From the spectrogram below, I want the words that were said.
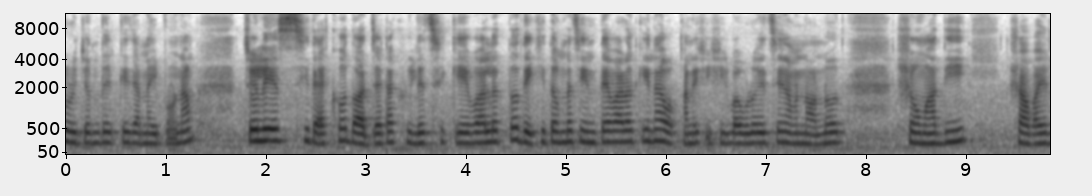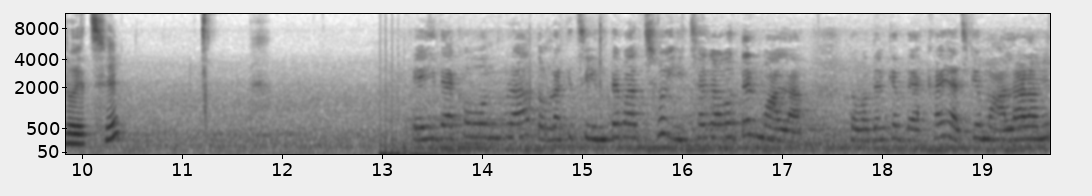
গুরুজনদেরকে জানাই প্রণাম। চলে এসেছি, দেখো, দরজাটা খুলেছে কে বলো তো দেখি তোমরা চিনতে পারো কি না ওখানে শিশিরবাবু রয়েছে আমার ননদ সমাধি সবাই রয়েছে। এই দেখো বন্ধুরা তোমরা কি চিনতে পারছ? ইচ্ছা জগতের মালা। তোমাদেরকে দেখাই আজকে মালার আমি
